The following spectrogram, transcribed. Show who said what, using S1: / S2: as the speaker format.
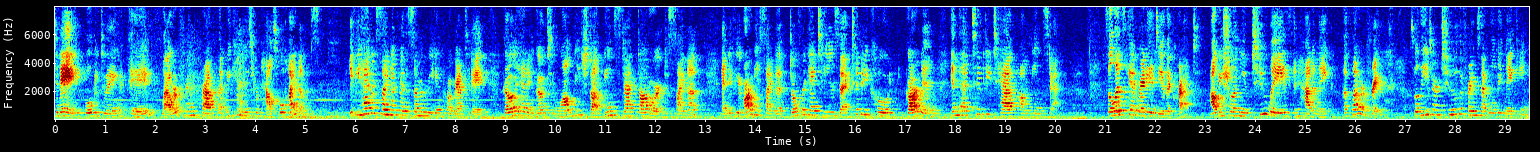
S1: Today, we'll be doing a flower frame craft that we can use from household items. If you haven't signed up for the summer reading program today, go ahead and go to longbeach.beanstack.org to sign up. And if you're already signed up, don't forget to use the activity code GARDEN in the activity tab on Beanstack. So let's get ready and do the craft. I'll be showing you two ways in how to make a flower frame. So these are two of the frames that we'll be making.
